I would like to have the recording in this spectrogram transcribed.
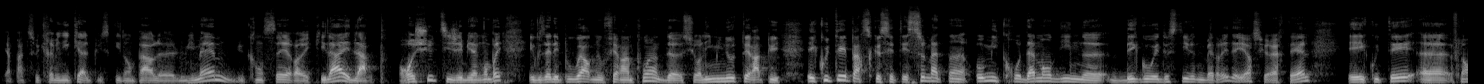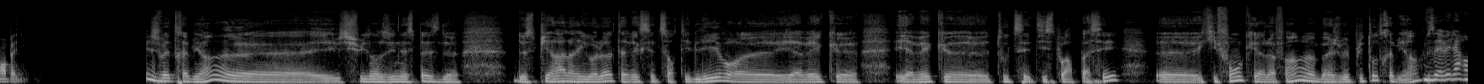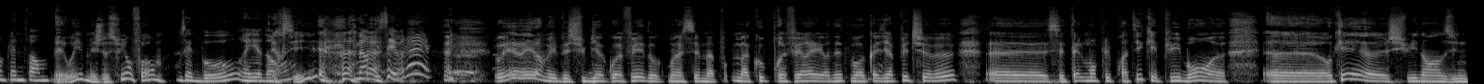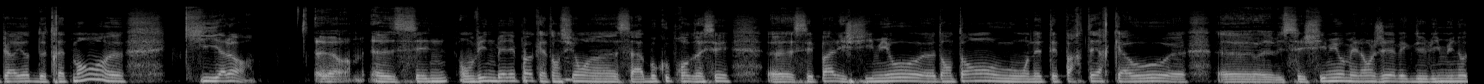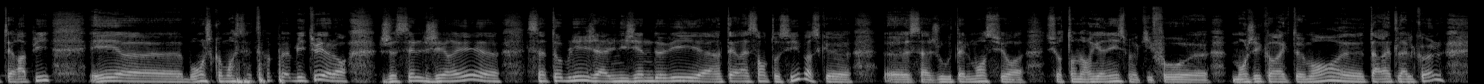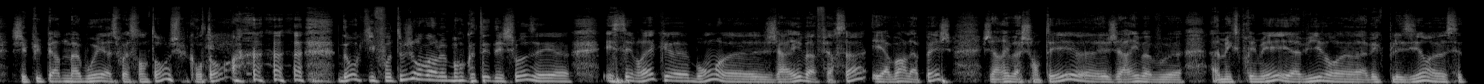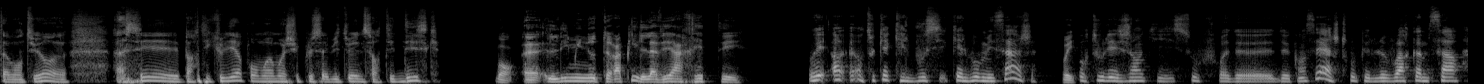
il n'y a pas de secret médical puisqu'il en parle lui-même, du cancer euh, qu'il a et de la rechute, si j'ai bien compris. Et vous allez pouvoir nous faire un point de- sur l'immunothérapie. Écoutez, parce que c'était ce matin au micro d'Amandine Bégaud et de Steven Bellery, d'ailleurs, sur RTL. Et écoutez euh, Florent Pagny. Je vais très bien. euh, et je suis dans une espèce de, de spirale rigolote avec cette sortie de livre euh, et avec euh, et avec toute cette histoire passée qui font qu'à la fin, bah, je vais plutôt très bien. Vous avez l'air en pleine forme. Mais oui, mais je suis en forme. Vous êtes beau, rayonnant. Merci. Non, mais c'est vrai. Oui, oui, non, mais je suis bien coiffé, donc moi c'est ma, ma coupe préférée. Honnêtement, quand il n'y a plus de cheveux, c'est tellement plus pratique. Et puis bon, ok, je suis dans une période de traitement qui alors? Euh, une- on vit une belle époque. Attention, hein, ça a beaucoup progressé. Euh, c'est pas les chimios euh, d'antan où on était par terre KO. C'est chimio mélangé avec de l'immunothérapie. Et bon, je commence à être un peu habitué. Alors, je sais le gérer. Ça t'oblige à une hygiène de vie intéressante aussi parce que ça joue tellement sur sur ton organisme qu'il faut manger correctement. T'arrêtes l'alcool. J'ai pu perdre ma bouée à 60 ans. Je suis content. Donc, il faut toujours voir le bon côté des choses. Et, euh, et c'est vrai que bon, euh, j'arrive à faire ça et avoir la pêche. J'arrive à chanter. euh, j'arrive à vous- à m'exprimer et à vivre avec plaisir euh, cette aventure euh, assez particulière pour moi. Moi, je suis plus habitué à une sortie de disque. Bon, euh, l'immunothérapie, il l'avait arrêté. Oui, en, en tout cas, quel beau, quel beau message Oui. pour tous les gens qui souffrent de, de cancer. Je trouve que de le voir comme ça,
